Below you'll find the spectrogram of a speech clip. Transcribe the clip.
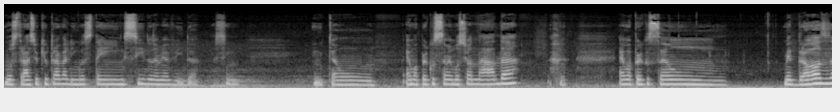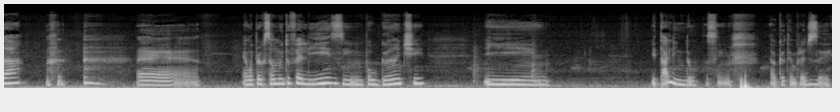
mostrasse o que o Trava-Línguas tem sido na minha vida, assim. Então, é uma percussão emocionada, é uma percussão medrosa, é, é uma percussão muito feliz e empolgante. E e tá lindo, assim, é o que eu tenho para dizer.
